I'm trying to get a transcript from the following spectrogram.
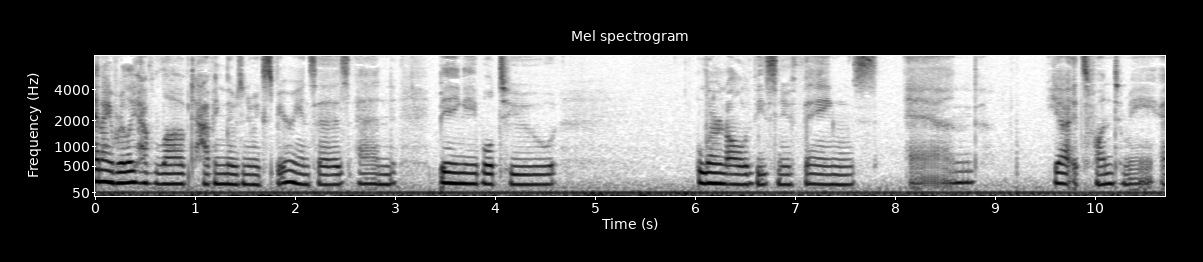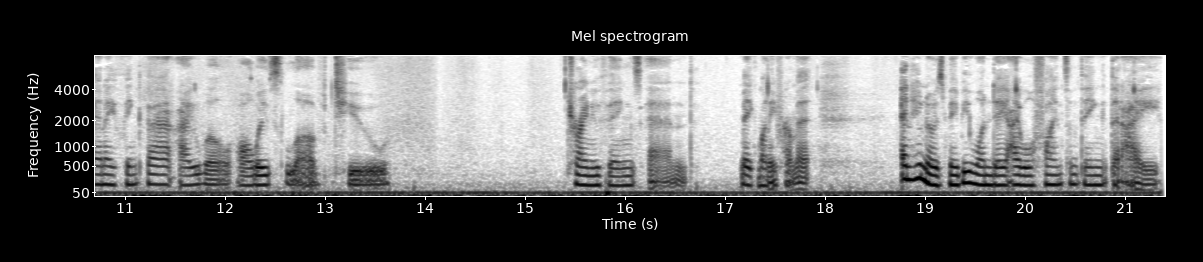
And I really have loved having those new experiences and being able to learn all of these new things and yeah, it's fun to me and I think that I will always love to try new things and make money from it. And who knows, maybe one day I will find something that I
